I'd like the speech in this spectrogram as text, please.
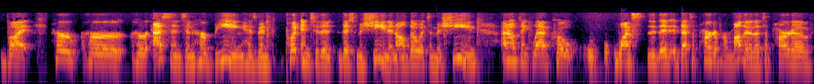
But her her her essence and her being has been put into the, this machine. And although it's a machine, I don't think Labcoat w- wants. That's a part of her mother. That's a part of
